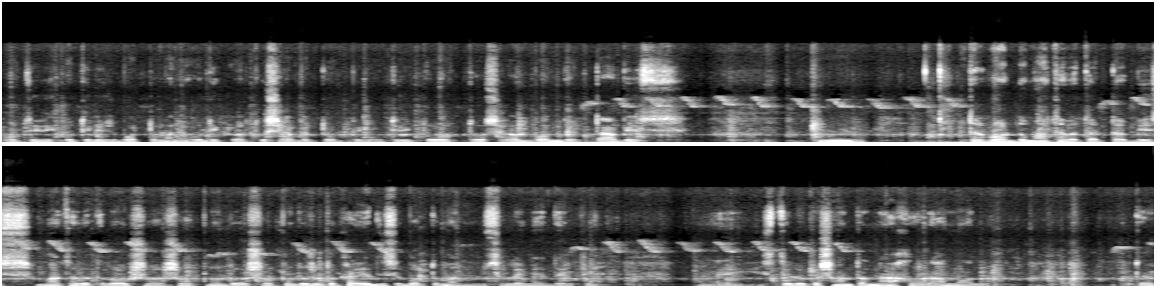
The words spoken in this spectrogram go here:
অতিরিক্ত অতিরিক্ত বর্তমানে অধিক রক্তস্রাবের তদবির অতিরিক্ত রক্তস্রাব বন্ধের তাবিজ। হুম তারপর তো মাথা ব্যথার তাবিজ। মাথা ব্যথার ঔষধ স্বপ্ন দোষ, স্বপ্ন দোষও তো খাইয়ে দিছে বর্তমান ছেলে মেয়েদেরকে। স্ত্রীকে সন্তান না হওয়ার আমল। তা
